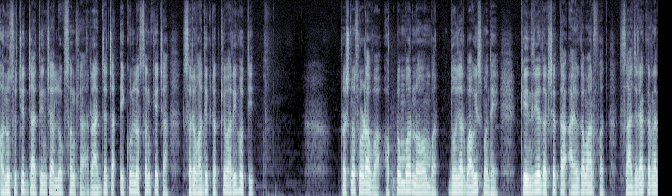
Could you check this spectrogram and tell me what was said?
अनुसूचित जातींच्या लोकसंख्या राज्याच्या एकूण लोकसंख्येच्या सर्वाधिक टक्केवारी होती. प्रश्न सोडावा. ऑक्टोंबर नोव्हेंबर दोन हजार बावीसमध्ये केंद्रीय दक्षता आयोगामार्फत साजऱ्या करण्यात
